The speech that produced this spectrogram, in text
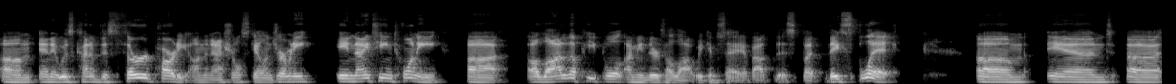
Um, and it was kind of this third party on the national scale in Germany. In 1920, uh, a lot of the people, I mean, there's a lot we can say about this, but they split. Um, and uh,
